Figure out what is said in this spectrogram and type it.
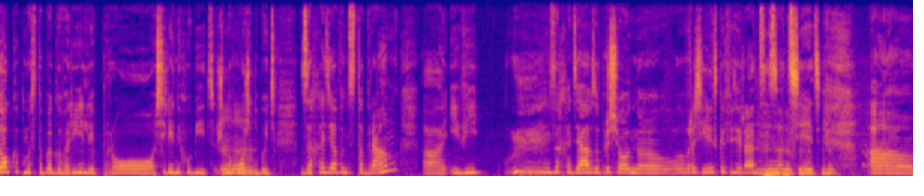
то, как мы с тобой говорили про серийных убийц, что, mm-hmm. может быть, заходя в Инстаграм а, и ви заходя в запрещенную в Российской Федерации соцсеть, а,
